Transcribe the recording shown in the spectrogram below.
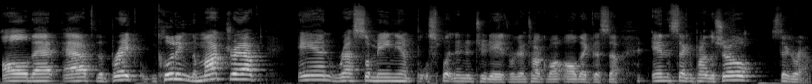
all that after the break, including the mock draft and WrestleMania splitting into two days. We're going to talk about all that good stuff in the second part of the show. Stick around.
